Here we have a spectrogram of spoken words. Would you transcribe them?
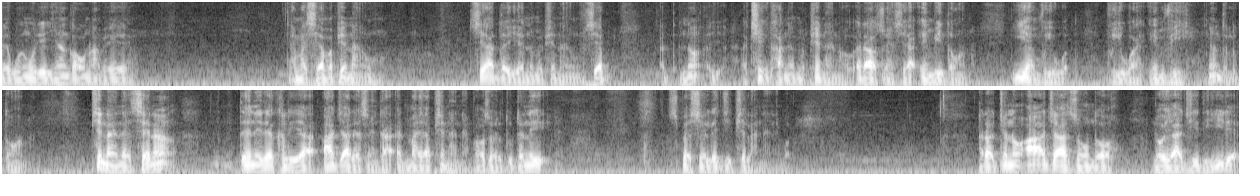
တယ်ဝင်ငွေတွေရမ်းကောင်းတာပဲဒါမှဆရာမဖြစ်နိုင်ဘူးဆရာအသက်ရည်နဲ့မဖြစ်နိုင်ဘူးဆရာနော်အချိန်ခါနဲ့မဖြစ်နိုင်တော့အဲ့ဒါဆိုရင်ဆရာ MV တောင်းရမှာ EMV V1 MV နော်ဒါလိုတောင်းရမှာဖြစ်နိုင်တယ်ဆယ်တန်းတင်နေတဲ့ကလေးကအားကြတယ်ဆိုရင်ဒါ admire ဖြစ်နိုင်တယ်ဘာလို့ဆိုတော့သူတနေ့ specialty ဖြစ်လာနိုင်တယ်ပေါ့အဲ့တော့ကျွန်တော်အားအကျဆုံးသော lawyer ကြီးသည်တဲ့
